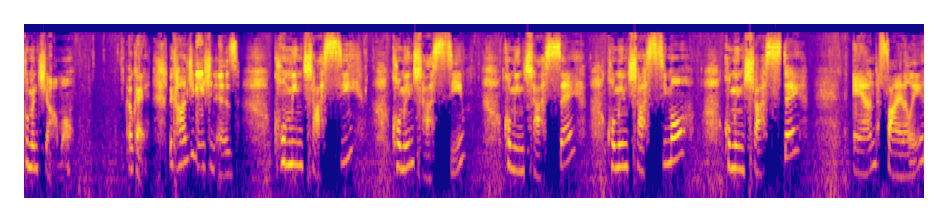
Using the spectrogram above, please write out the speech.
Cominciamo. Okay, the conjugation is cominciassi, cominciassi, cominciasse, cominciassimo, cominciaste, and finally,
